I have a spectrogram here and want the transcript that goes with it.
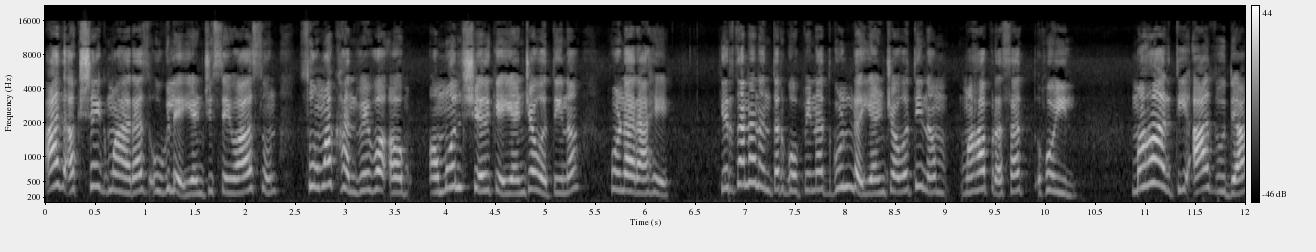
आज अक्षय महाराज उगले यांची सेवा असून सोमा खानवे व अम- अमोल शेळके यांच्या वतीनं होणार आहे. कीर्तनानंतर गोपीनाथ गुंड यांच्या वतीनं महाप्रसाद होईल. महाआरती आज उद्या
